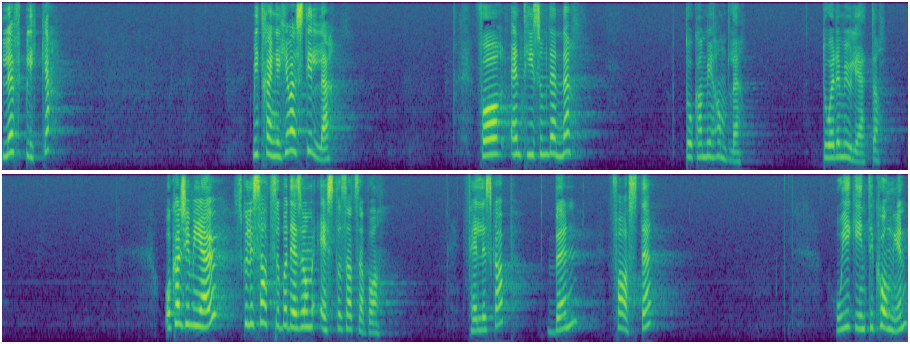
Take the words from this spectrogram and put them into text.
Løft blikket. Vi trenger ikke være stille. For en tid som denne, da kan vi handle. Da er det muligheter. Og kanskje vi òg skulle satse på det som Ester satsa på. Fellesskap, bønn, faste. Hun gikk inn til kongen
